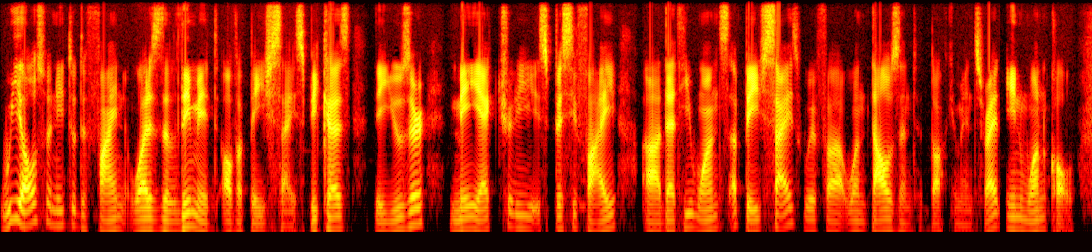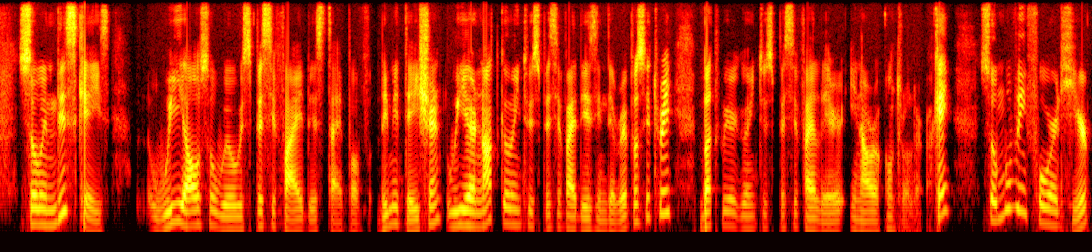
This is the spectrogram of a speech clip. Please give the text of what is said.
we also need to define what is the limit of a page size because the user may actually specify uh, that he wants a page size with uh, 1000 documents, right, in one call. So in this case, we also will specify this type of limitation. We are not going to specify this in the repository, but we are going to specify later in our controller, okay? So moving forward here,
